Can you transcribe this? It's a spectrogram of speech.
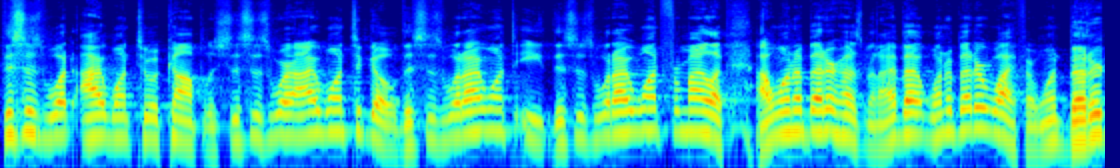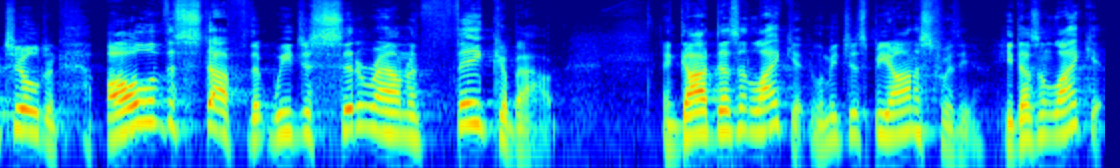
This is what I want to accomplish. This is where I want to go. This is what I want to eat. This is what I want for my life. I want a better husband. I want a better wife. I want better children. All of the stuff that we just sit around and think about. And God doesn't like it. Let me just be honest with you. He doesn't like it.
